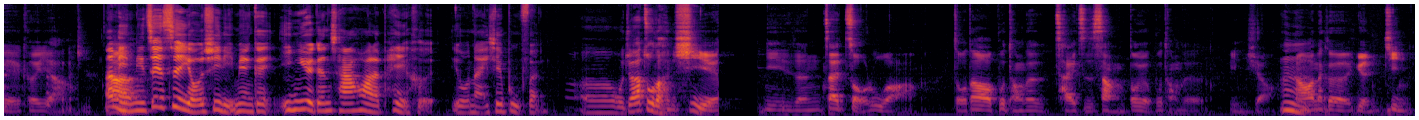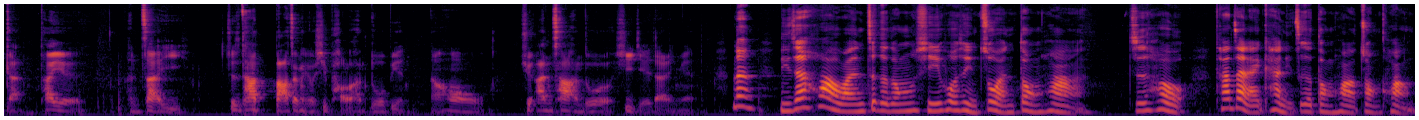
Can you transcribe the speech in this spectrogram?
也 也可以啊。那你你这次游戏里面跟音乐跟插画的配合有哪一些部分？呃，我觉得他做的很细耶。你人在走路啊，走到不同的材质上都有不同的音效，嗯然后那个远近感他也很在意，就是他把整个游戏跑了很多遍，然后去安插很多细节在里面。那你在画完这个东西，或者是你做完动画之后，他再来看你这个动画状况，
